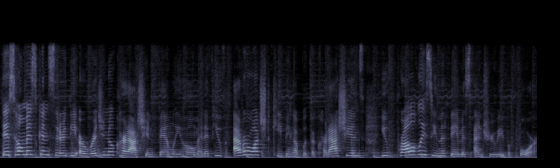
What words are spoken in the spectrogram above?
This home is considered the original Kardashian family home and if you've ever watched Keeping Up with the Kardashians, you've probably seen the famous entryway before.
